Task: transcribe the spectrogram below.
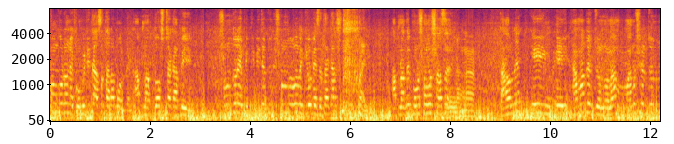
সংগঠনে কমিটিতে আছে তারা বলবেন আপনার দশ টাকা পেয়ে সুন্দর এই পৃথিবীতে যদি সুন্দরভাবে কেউ বেঁচে থাকার সুযোগ পায় আপনাদের কোনো সমস্যা আছে? না। তাহলে এই এই আমাদের জন্য না মানুষের জন্য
